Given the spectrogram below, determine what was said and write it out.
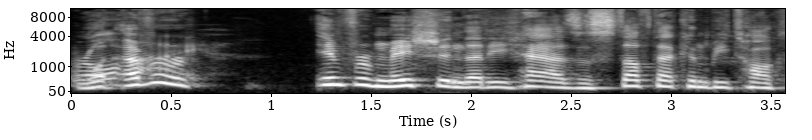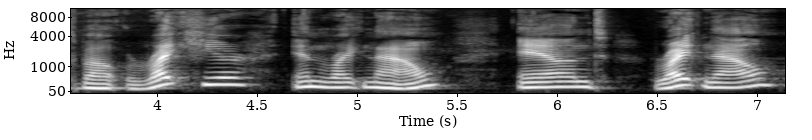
Roll whatever high. information that he has is stuff that can be talked about right here and right now. And right now,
